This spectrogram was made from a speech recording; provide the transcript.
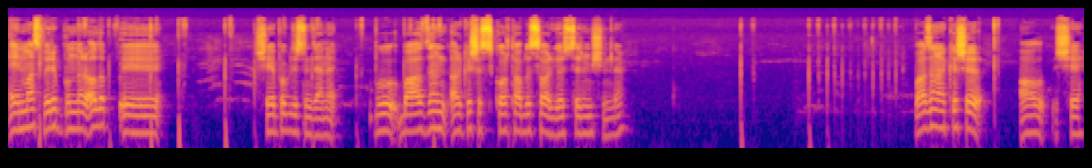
elmas verip bunları alıp eee, şey yapabilirsiniz yani bu bazılarının arkadaşlar skor tablosu var göstereyim şimdi. Bazen arkadaşlar al şey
